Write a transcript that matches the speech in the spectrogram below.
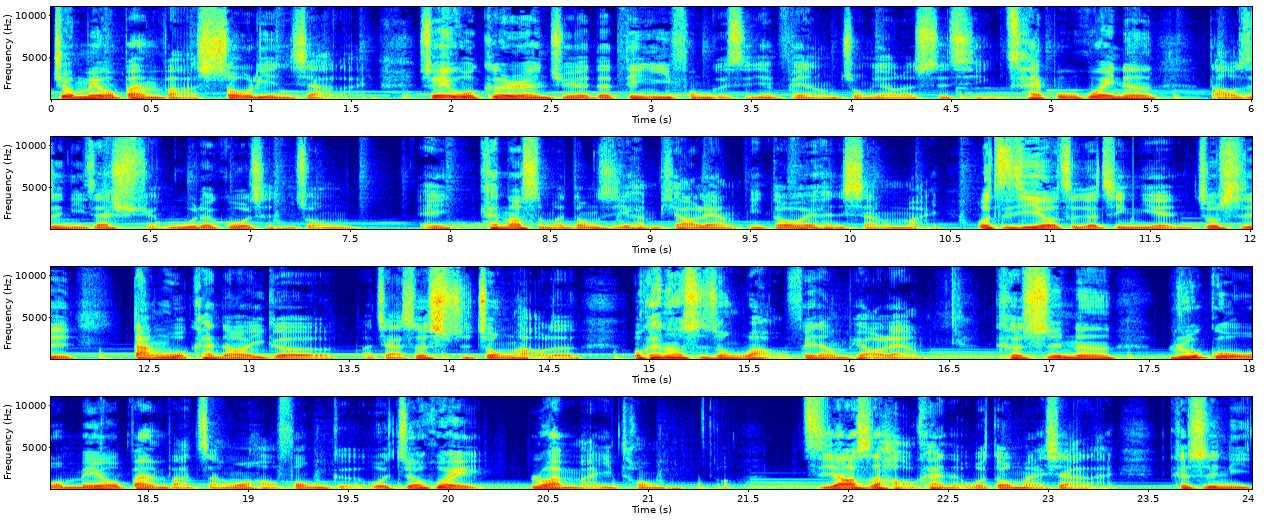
就没有办法收敛下来。所以我个人觉得定义风格是一件非常重要的事情，才不会呢导致你在选物的过程中。诶，看到什么东西很漂亮，你都会很想买。我自己也有这个经验，就是当我看到一个假设时钟好了，我看到时钟哇，非常漂亮。可是呢，如果我没有办法掌握好风格，我就会乱买一通。只要是好看的，我都买下来。可是你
